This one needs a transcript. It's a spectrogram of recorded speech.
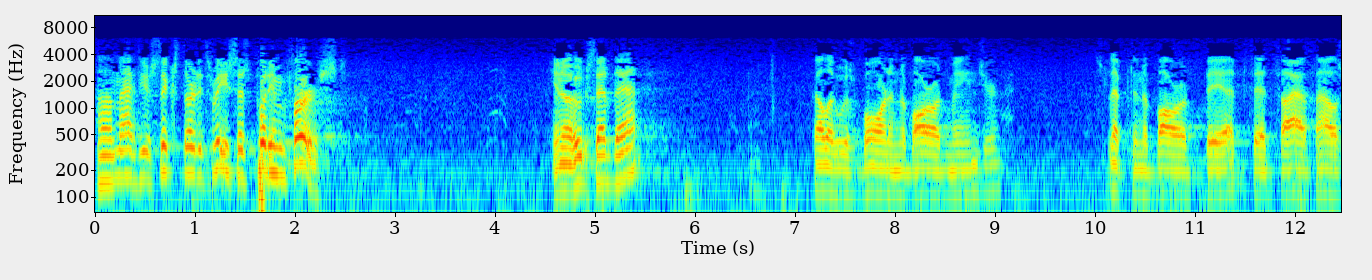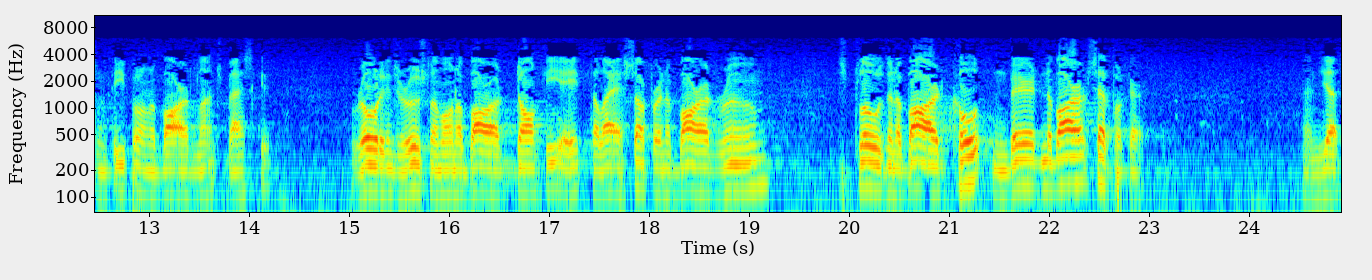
Uh, Matthew 6.33 says, put him first. You know who said that? Fellow who was born in a borrowed manger, slept in a borrowed bed, fed 5,000 people on a borrowed lunch basket, rode in Jerusalem on a borrowed donkey, ate the Last Supper in a borrowed room, was clothed in a borrowed coat and buried in a borrowed sepulchre. And yet,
